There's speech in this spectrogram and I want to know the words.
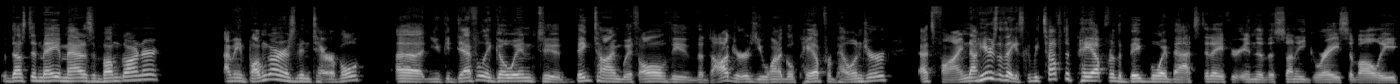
with Dustin May and Madison Bumgarner. I mean, Bumgarner's been terrible. Uh, you could definitely go into big time with all of the the Dodgers. You want to go pay up for Bellinger, that's fine. Now, here's the thing: it's gonna be tough to pay up for the big boy bats today if you're into the Sonny Gray, Civale,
